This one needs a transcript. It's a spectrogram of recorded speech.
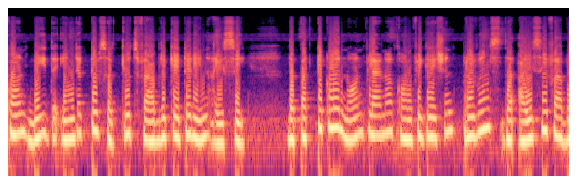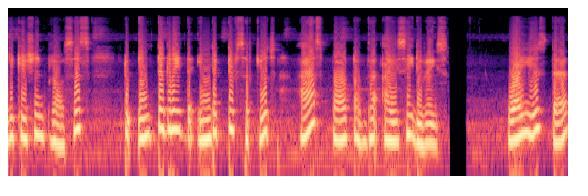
can't be the inductive circuits fabricated in IC? The particular non-planar configuration prevents the IC fabrication process to integrate the inductive circuits as part of the IC device. Why is the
